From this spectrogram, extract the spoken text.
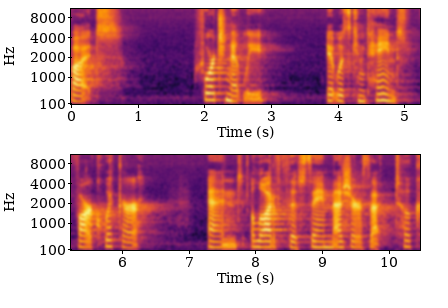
but fortunately it was contained far quicker, and a lot of the same measures that took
